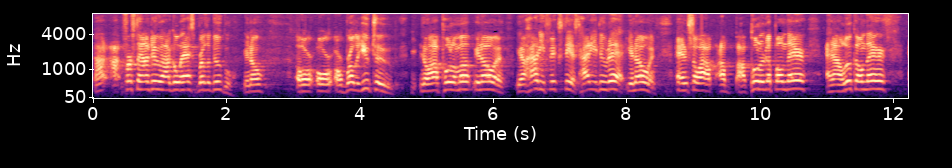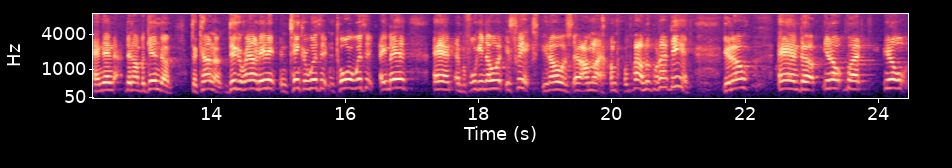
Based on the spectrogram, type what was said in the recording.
I, I, first thing I do, I go ask Brother Google, you know, or, or, or Brother YouTube. You know, I pull them up, you know, and, you know, how do you fix this? How do you do that? You know, and, and so I, I, I pull it up on there and I look on there and then, then I begin to, to kind of dig around in it and tinker with it and toy with it. Amen. And, and before you know it, it's fixed. You know, I'm like, I'm, wow, look what I did. You know, and, uh, you know, but you know,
